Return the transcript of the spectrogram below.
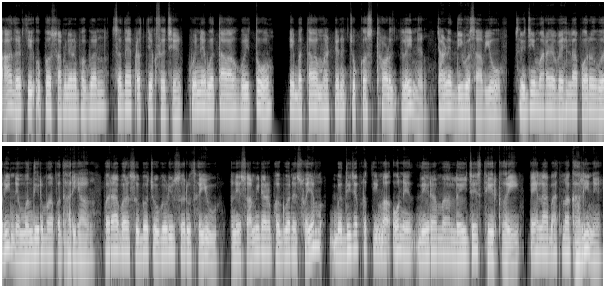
આ ધરતી ઉપર સ્વામિનારાયણ ભગવાન સદાય પ્રત્યક્ષ છે. કોઈને બતાવવા હોય તો એ બતાવવા માટેનું ચોક્કસ સ્થળ લઈને જાણે દિવસ આવ્યો. શ્રીજી મહારાજ વહેલા પરવરીને મંદિરમાં પધાર્યા. બરાબર શુભ ચોગડિયું શરૂ થયું. અને સ્વામિનારાયણ ભગવાને સ્વયં બધી જ પ્રતિમાઓને દેરામાં લઈ જઈ સ્થિર કરી, પહેલા બાથમાં ઘાલીને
